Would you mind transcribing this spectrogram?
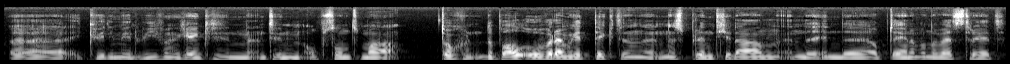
eh, ik weet niet meer wie van Genk toen, toen opstond, maar toch de bal over hem getikt en een, een sprint gedaan in de, in de, op het einde van de wedstrijd.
